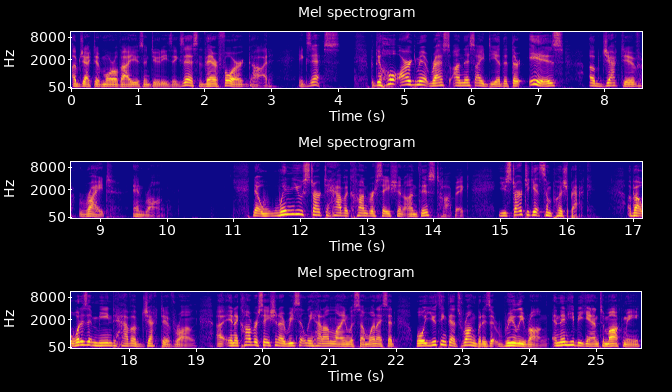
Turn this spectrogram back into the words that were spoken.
Objective moral values and duties exist, therefore God exists. But the whole argument rests on this idea that there is objective right and wrong. Now, when you start to have a conversation on this topic, you start to get some pushback about what does it mean to have objective wrong. Uh, in a conversation I recently had online with someone, I said, "Well, you think that's wrong, but is it really wrong?" And then he began to mock me.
